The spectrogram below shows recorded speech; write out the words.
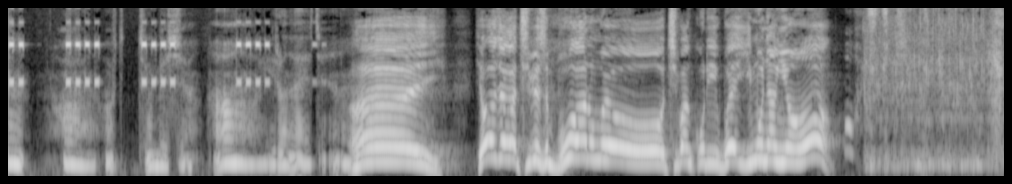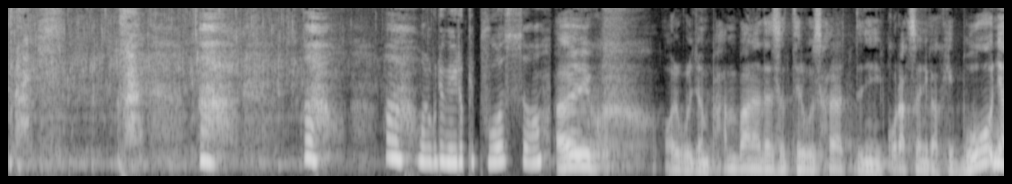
음, 어, 어, 지금 몇 시야? 아, 일어나야지. 아이, 여자가 집에서 뭐 하는 거요? 집안 꼴이 왜 이 모양이요? 아, 얼굴이 왜 이렇게 부었어? 아이고, 얼굴 좀 반반하다서 데리고 살았더니 꼬락서니까 그게 뭐냐?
